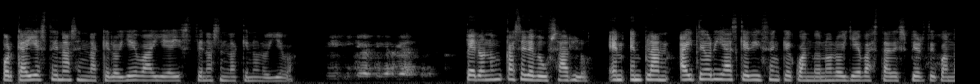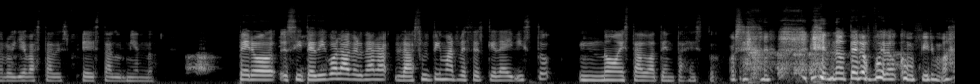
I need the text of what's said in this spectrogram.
porque hay escenas en las que lo lleva y hay escenas en las que no lo lleva. ¿Y, y qué, qué querría decir esto? Pero nunca se debe usarlo. En, en, plan, hay teorías que dicen que cuando no lo lleva está despierto y cuando lo lleva está, está durmiendo. Ah. Pero si te digo la verdad, las últimas veces que la he visto, no he estado atenta a esto. O sea, no te lo puedo confirmar.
